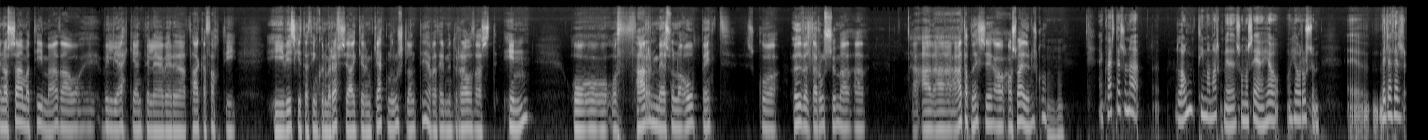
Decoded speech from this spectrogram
en á sama tíma þá vilja ekki endilega verið að taka þátt í í viðskiptaþingunum refsi aðgerum gegn Rúslandi ef að þeir myndur ráðast inn og, og, og þar með svona óbeint sko auðvelda rúsum að að, að, að aðtapna sig á, á svæðinu sko. Mm -hmm. En hvert er svona langtíma markmiðið, svo maður segja, hjá, hjá rúsum? Eh, vilja þeir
